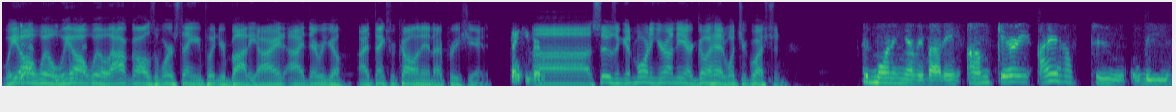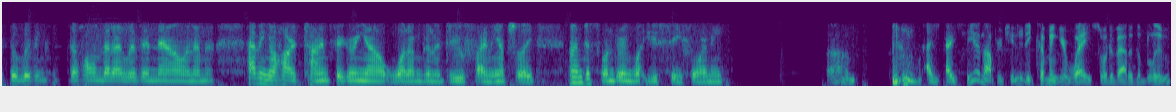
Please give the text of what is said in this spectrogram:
We all will. We all will. Alcohol is the worst thing you can put in your body. All right. All right. There we go. All right. Thanks for calling in. I appreciate it. Thank you very much. Uh, Susan, good morning. You're on the air. Go ahead. What's your question? Good morning, everybody. Um, Gary, I have to leave the living the home that I live in now, and I'm having a hard time figuring out what I'm going to do financially. I'm just wondering what you see for me. Um, I, I see an opportunity coming your way, sort of out of the blue,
